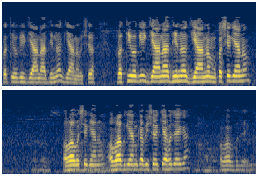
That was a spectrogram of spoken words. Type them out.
प्रतियोगी ज्ञानाधीन ज्ञान विषय। प्रतियोगी ज्ञानाधीन ज्ञानम कश्य ज्ञानम? अभाव से ज्ञान अभाव ज्ञान का विषय क्या हो जाएगा? अभाव हो जाएगा।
